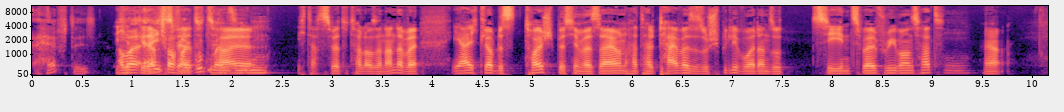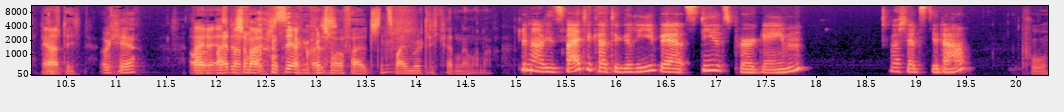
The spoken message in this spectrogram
Heftig. Ich Aber gedacht, ey, ich war voll gut total, mit 7. Ich dachte, es wäre total auseinander, weil, ja, ich glaube, das täuscht ein bisschen, weil Zion hat halt teilweise so Spiele, wo er dann so 10, 12 Rebounds hat. Ja. Ja, Heftig. Okay. Beide beide schon, mal, falsch. Sehr gut. beide schon mal falsch. Zwei Möglichkeiten haben wir noch. Genau, die zweite Kategorie wäre Steals per Game. Was schätzt ihr da? puh.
